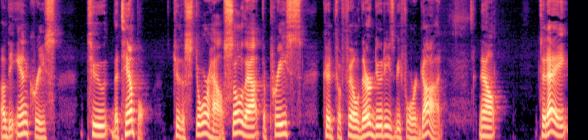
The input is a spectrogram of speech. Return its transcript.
of the increase to the temple, to the storehouse, so that the priests could fulfill their duties before God. Now, today,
